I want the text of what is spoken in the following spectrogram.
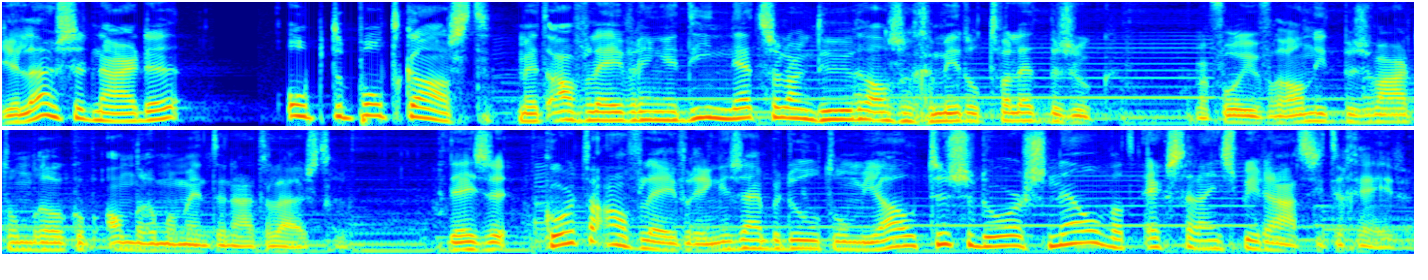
Je luistert naar de Op de Podcast. Met afleveringen die net zo lang duren als een gemiddeld toiletbezoek. Maar voel je vooral niet bezwaard om er ook op andere momenten naar te luisteren. Deze korte afleveringen zijn bedoeld om jou tussendoor snel wat extra inspiratie te geven.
